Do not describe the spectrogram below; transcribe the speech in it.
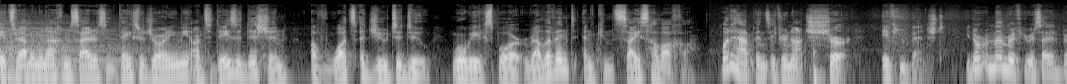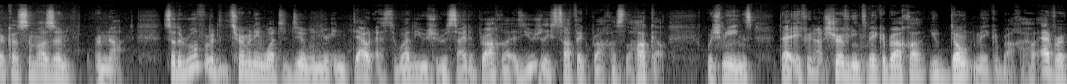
it's Rabbi Menachem Siderson. Thanks for joining me on today's edition of What's a Jew to Do, where we explore relevant and concise halacha. What happens if you're not sure if you benched? You don't remember if you recited Birkas Hamazon or not. So the rule for determining what to do when you're in doubt as to whether you should recite a bracha is usually safek brachas lahakel, which means that if you're not sure if you need to make a bracha, you don't make a bracha. However,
